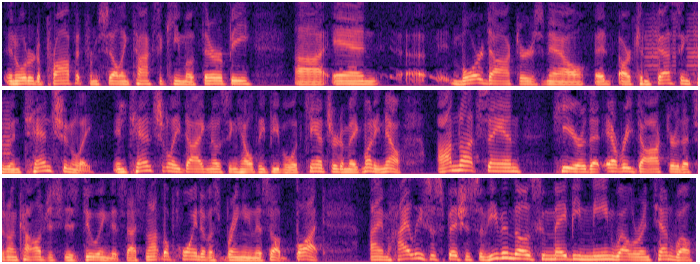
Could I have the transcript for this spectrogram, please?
in order to profit from selling toxic chemotherapy. Uh, and more doctors now are confessing to uh-huh. intentionally, intentionally diagnosing healthy people with cancer to make money. Now, I'm not saying here that every doctor that's an oncologist is doing this. That's not the point of us bringing this up. But I am highly suspicious of even those who maybe mean well or intend well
